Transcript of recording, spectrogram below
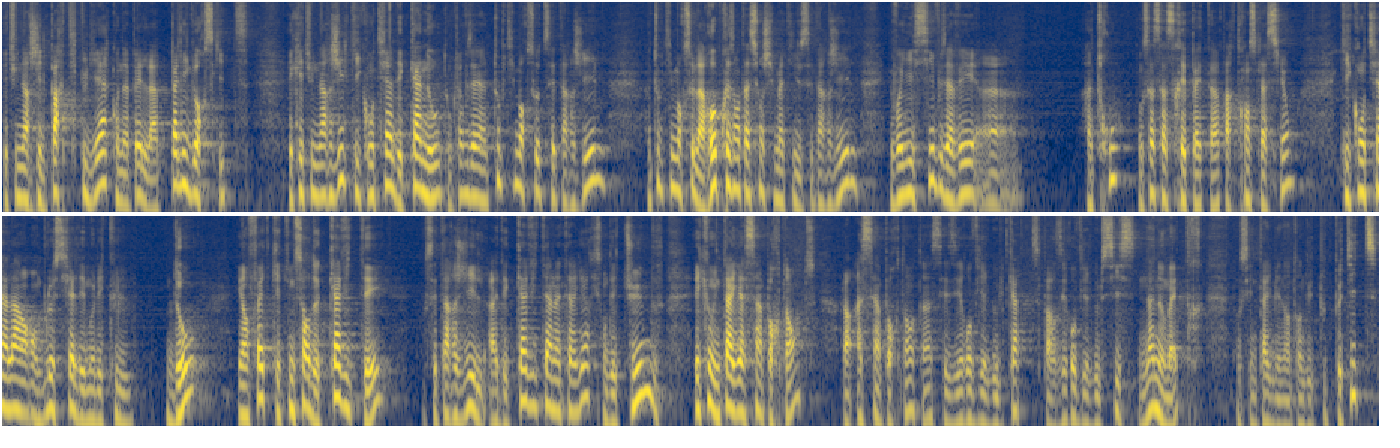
est une argile particulière qu'on appelle la paligorskite et qui est une argile qui contient des canaux. Donc là, vous avez un tout petit morceau de cette argile, un tout petit morceau de la représentation schématique de cette argile. vous voyez ici, vous avez un, trou, donc ça, ça se répète hein, par translation, qui contient là en bleu ciel des molécules d'eau, et en fait qui est une sorte de cavité. Cette argile a des cavités à l'intérieur qui sont des tubes et qui ont une taille assez importante. Alors assez importante, hein, c'est 0,4 par 0,6 nanomètres, donc c'est une taille bien entendu toute petite,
